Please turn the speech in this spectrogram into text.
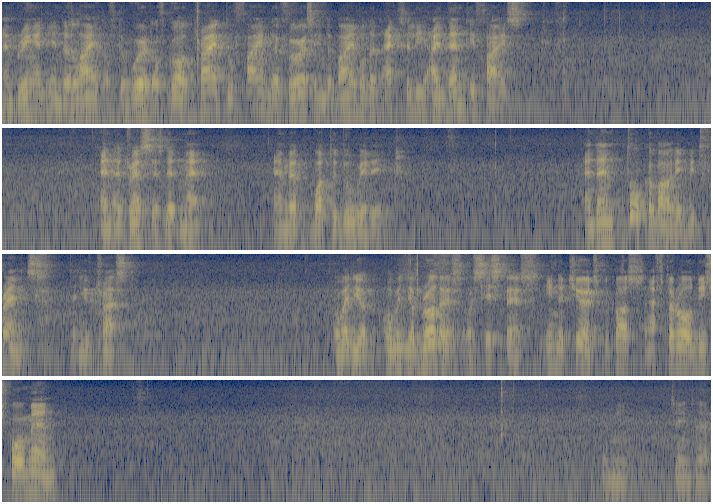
and bring it in the light of the Word of God. Try to find a verse in the Bible that actually identifies and addresses that mat and what to do with it. And then talk about it with friends that you trust. Or with, your, or with your brothers or sisters in the church, because after all, these four men let me change that.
